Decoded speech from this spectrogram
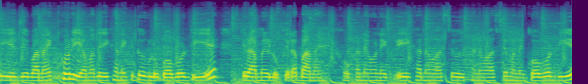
দিয়ে যে বানায় খড়ি, আমাদের এখানে কিন্তু এগুলো গোবর দিয়ে গ্রামের লোকেরা বানায়। ওখানে অনেক, এইখানেও আছে, ওইখানেও আছে মানে গোবর দিয়ে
